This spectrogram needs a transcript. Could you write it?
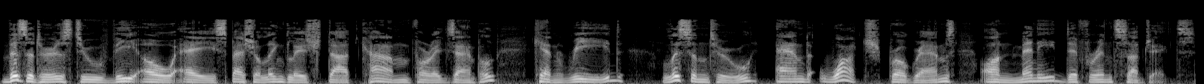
Visitors to voaspecialenglish.com, for example, can read, listen to, and watch programs on many different subjects.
